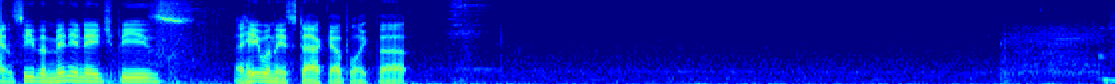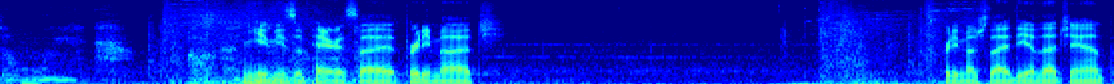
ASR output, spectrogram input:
Can't see the minion HPs. I hate when they stack up like that. Yuumi's a parasite, pretty much. It's pretty much the idea of that champ.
